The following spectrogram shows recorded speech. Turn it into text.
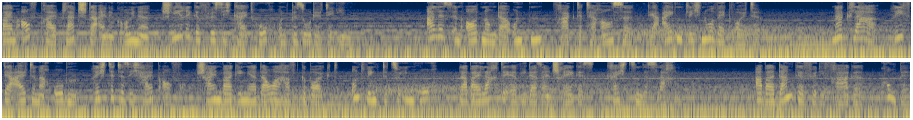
Beim Aufprall platschte eine grüne, schlierige Flüssigkeit hoch und besudelte ihn. Alles in Ordnung da unten? fragte Terence, der eigentlich nur weg wollte. Na klar, rief der Alte nach oben, richtete sich halb auf, scheinbar ging er dauerhaft gebeugt, und winkte zu ihm hoch, dabei lachte er wieder sein schräges, krächzendes Lachen. Aber danke für die Frage, Kumpel.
